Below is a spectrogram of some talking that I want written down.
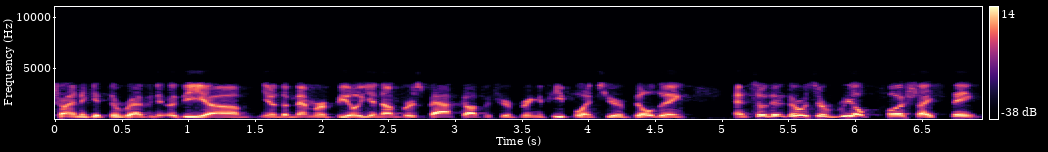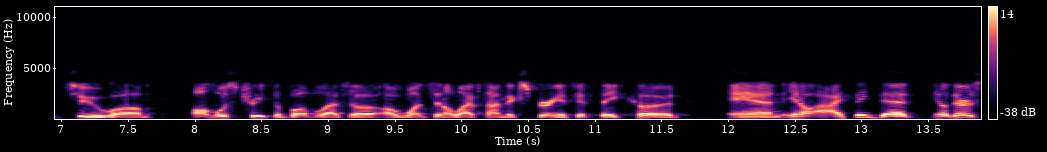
trying to get the revenue, the, um, you know, the memorabilia numbers back up if you're bringing people into your building. And so there, there was a real push, I think, to um, almost treat the bubble as a, a once in a lifetime experience if they could. And, you know, I think that, you know, there's,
